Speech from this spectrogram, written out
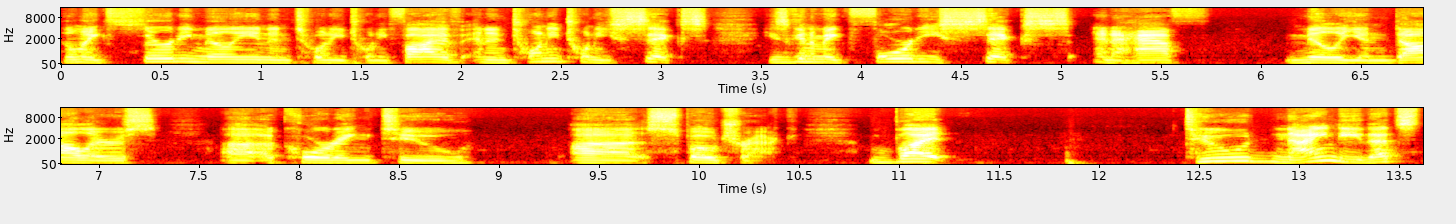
He'll make 30 million in 2025, and in 2026, he's going to make 46 and a half million dollars, uh, according to uh, Spotrac. But 290 that's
